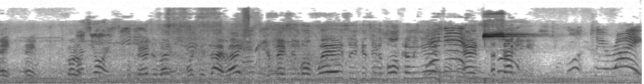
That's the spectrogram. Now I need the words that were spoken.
Hey, hey. Carlos. That's yours. Prepared to run, work inside, right? You're facing both ways so you can see the ball coming in and attacking it. Look to your right.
